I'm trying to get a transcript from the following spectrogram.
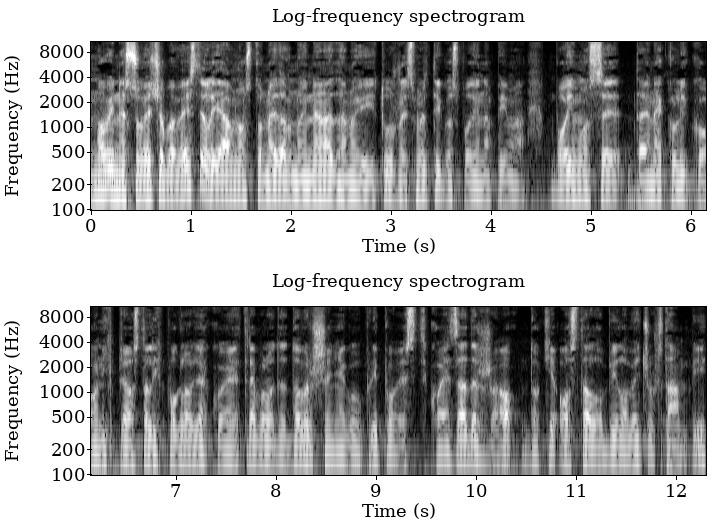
Novine su već obavestile javnost o nedavnoj nenadanoj i tužnoj smrti gospodina Pima. Bojimo se da je nekoliko onih preostalih poglavlja koje je trebalo da dovrše njegovu pripovest, koje je zadržao dok je ostalo bilo već u štampi,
